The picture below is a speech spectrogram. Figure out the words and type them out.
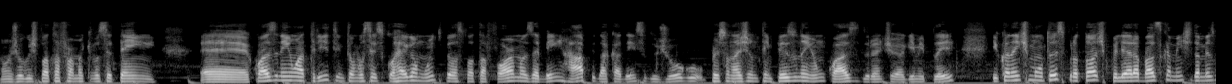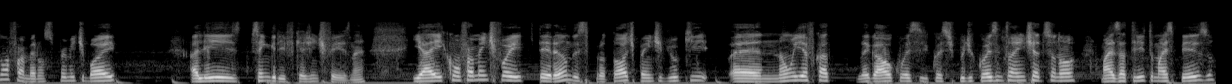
É um jogo de plataforma que você tem é, quase nenhum atrito, então você escorrega muito pelas plataformas. É bem rápido a cadência do jogo. O personagem não tem peso nenhum quase durante a gameplay. E quando a gente montou esse protótipo, ele era basicamente da mesma forma. Era um Super Meat Boy ali sem grife que a gente fez, né? E aí, conforme a gente foi terando esse protótipo, a gente viu que é, não ia ficar legal com esse, com esse tipo de coisa, então a gente adicionou mais atrito, mais peso,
